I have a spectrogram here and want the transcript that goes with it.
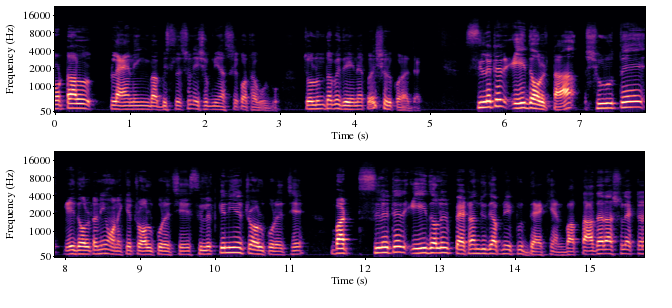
টোটাল প্ল্যানিং বা বিশ্লেষণ এসব নিয়ে আজকে কথা বলব। চলুন তবে দেরি না করে শুরু করা যাক। সিলেটের এই দলটা শুরুতে এই দলটা নিয়ে অনেকে ট্রল করেছে, সিলেটকে নিয়ে ট্রল করেছে বাট সিলেটের এই দলের প্যাটার্ন যদি আপনি একটু দেখেন বা তাদের আসলে একটা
